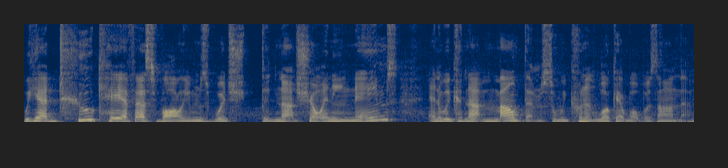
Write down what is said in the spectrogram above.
We had two KFS volumes which did not show any names, and we could not mount them, so we couldn't look at what was on them.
